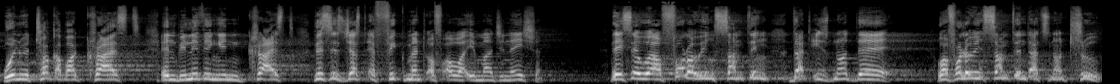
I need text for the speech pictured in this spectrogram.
when we talk about Christ and believing in Christ, this is just a figment of our imagination. They say we are following something that is not there. We're following something that's not true.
